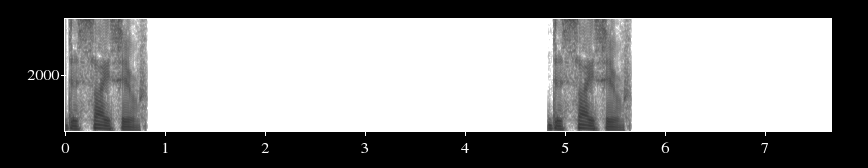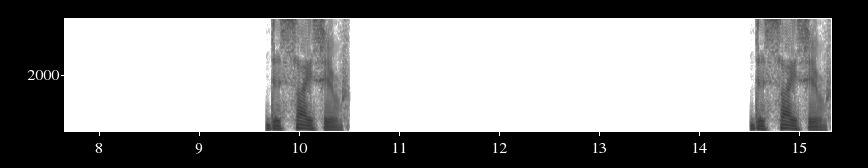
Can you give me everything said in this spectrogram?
decisive. Decisive. Decisive. Decisive.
